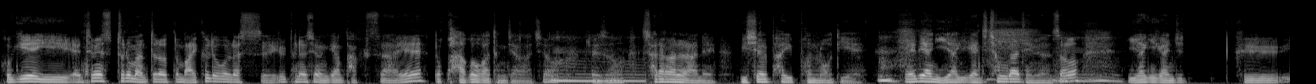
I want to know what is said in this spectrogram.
거기에 이 앤트맨 수트를 만들었던 마이클 더글라스 1편에서 연기한 박사의 또 과거가 등장하죠. 음. 그래서 사랑하는 아내 미셸 파이퍼는 어디에? 음. 에 대한 이야기가 이제 첨가되면서 음. 이야기가 이제 그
